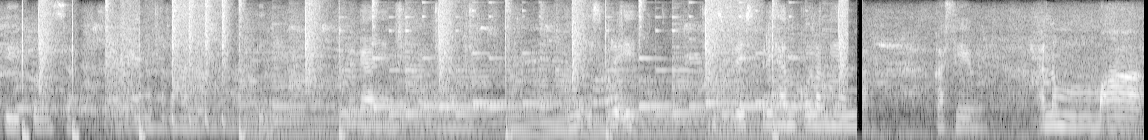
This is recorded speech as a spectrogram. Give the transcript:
Dito sa mga halaman natin. Kagaya nito. Ini-spray, spray-sprayhan ko lang yan. Kasi, ano, ma,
